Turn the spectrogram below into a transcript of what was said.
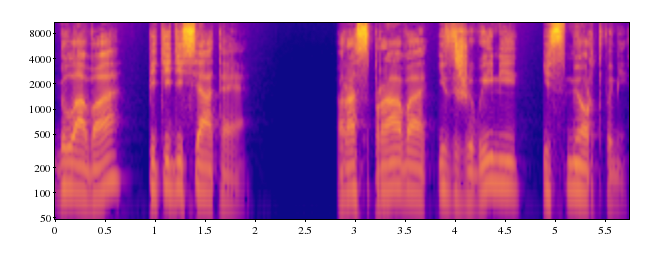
Глава 50. Расправа и с живыми, и с мертвыми.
